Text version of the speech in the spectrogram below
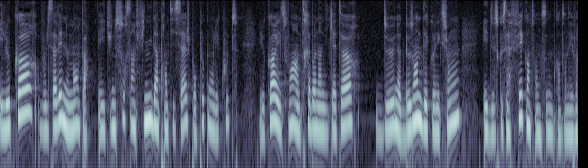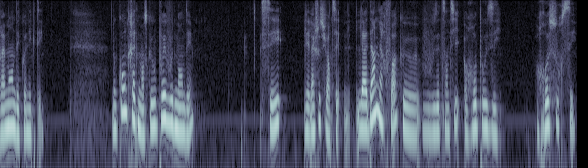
Et le corps, vous le savez, ne ment pas, et est une source infinie d'apprentissage pour peu qu'on l'écoute. Et le corps est souvent un très bon indicateur de notre besoin de déconnexion et de ce que ça fait quand on, quand on est vraiment déconnecté. Donc concrètement, ce que vous pouvez vous demander, c'est la chose suivante, c'est la dernière fois que vous vous êtes senti reposé, ressourcé,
